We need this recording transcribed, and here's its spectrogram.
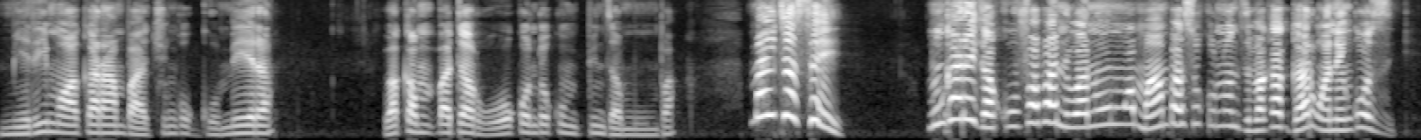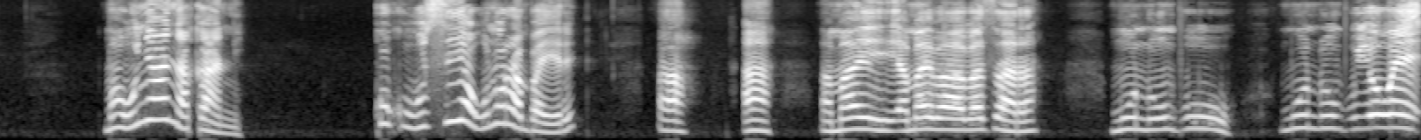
Mirimo akaramba achingogomera. Vakamubata ruoko ndokumupinza mumba. Maita sei? Mungarega kufa vanhu vanonwa mhamba sokunonzi vakagarwa nengozi? Mahunyanya kani? Kokuhusiya hunoramba here? Ah, ah, amai amai vava vasara munhumbu munhumbu yowe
